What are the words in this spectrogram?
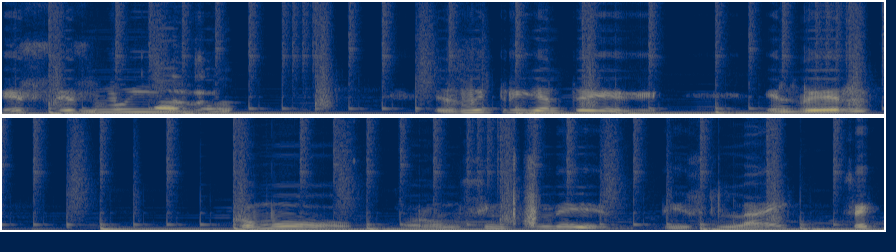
es, es muy. Es muy brillante el ver cómo por un simple dislike, sé,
